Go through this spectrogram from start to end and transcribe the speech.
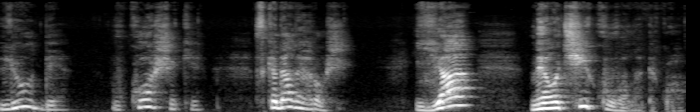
люди в кошики скидали гроші. Я не очікувала такого.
